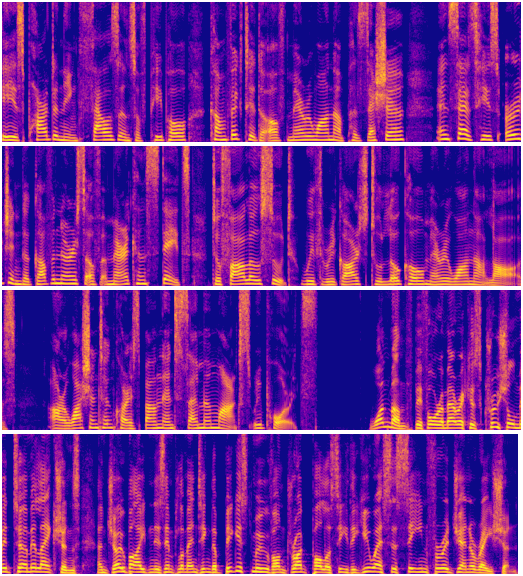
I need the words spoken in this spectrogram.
He is pardoning thousands of people convicted of marijuana possession and says he's urging the governors of American states to follow suit with regard to local marijuana laws. Our Washington correspondent Simon Marks reports. One month before America's crucial midterm elections, and Joe Biden is implementing the biggest move on drug policy the US has seen for a generation.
